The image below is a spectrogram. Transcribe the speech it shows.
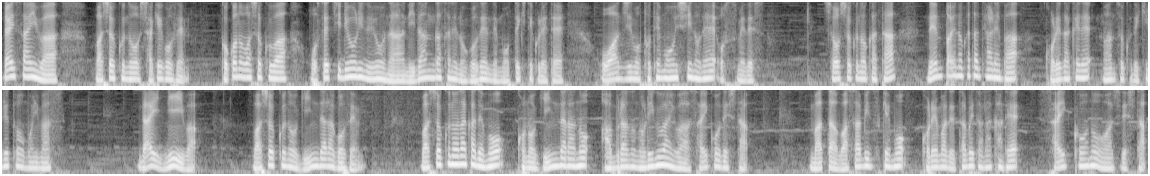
第3位は和食の鮭御膳ここの和食はおせち料理のような二段重ねの御膳で持ってきてくれてお味もとても美味しいのでおすすめです。小食の方、年配の方であれば、これだけで満足できると思います。第2位は、和食の銀だら御膳。和食の中でも、この銀だらの油の乗り具合は最高でした。また、わさび漬けもこれまで食べた中で最高のお味でした。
